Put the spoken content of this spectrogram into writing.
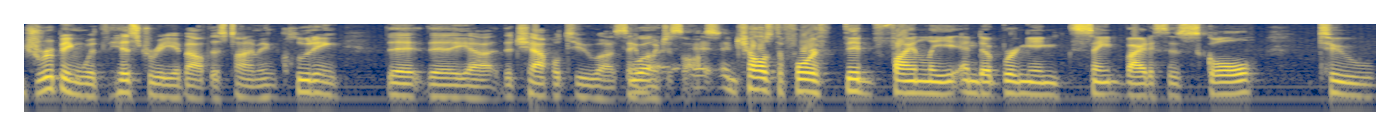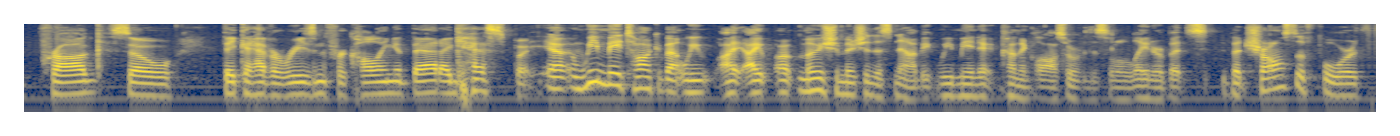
dripping with history about this time, including the the uh, the chapel to uh, St. Well, Wenceslaus. and Charles IV did finally end up bringing Saint Vitus's skull to Prague, so they could have a reason for calling it that, I guess. But Yeah, and we may talk about we. I, I uh, maybe should mention this now. but We may kind of gloss over this a little later, but but Charles IV,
